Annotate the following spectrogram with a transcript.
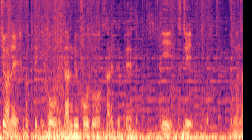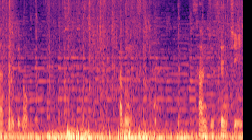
土はね、比較的こう暖流構造されてて、いい土にはなってるけど、多分30センチい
